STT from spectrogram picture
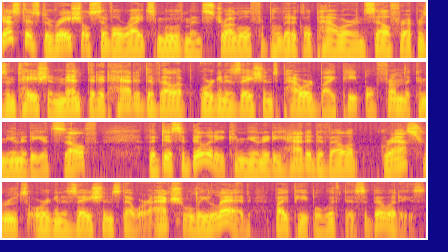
Just as the racial civil rights movement's struggle for political power and self representation meant that it had to develop organizations powered by people from the community itself, the disability community had to develop grassroots organizations that were actually led by people with disabilities.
